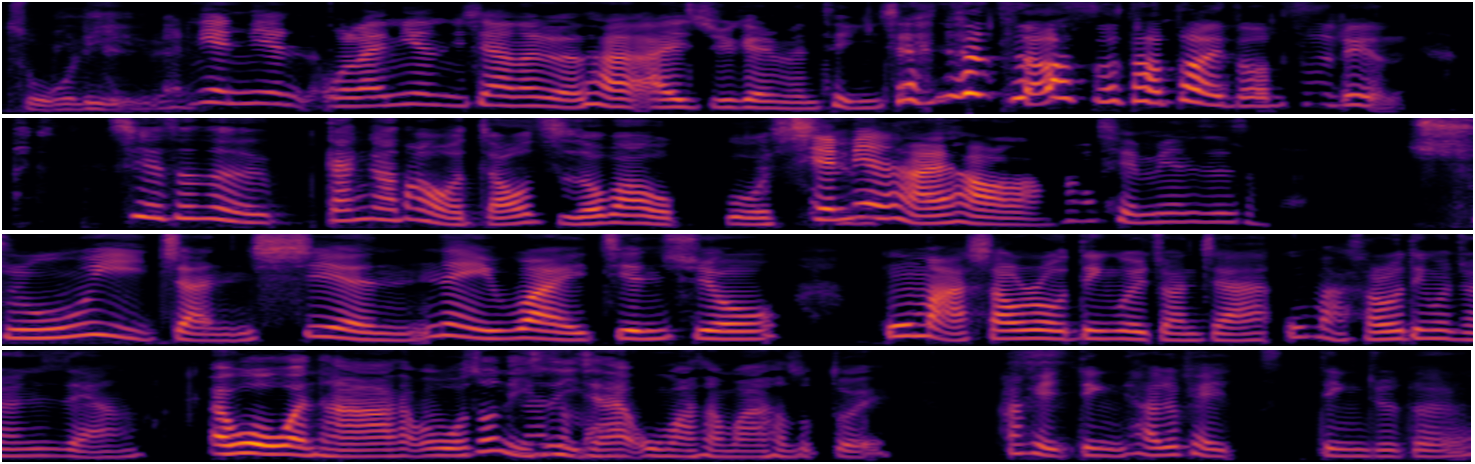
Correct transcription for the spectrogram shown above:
拙劣 了。念念，我来念一下那个他的 IG 给你们听一下，就知道说他到底多自恋。这些真的尴尬到我脚趾都把我我前面还好啦，他前面是什么？厨艺展现内外兼修，乌马烧肉定位专家。乌马烧肉定位专家是怎样？哎、我问他，我说你是以前在乌马上班，他说对，他可以定，他就可以定就对了。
